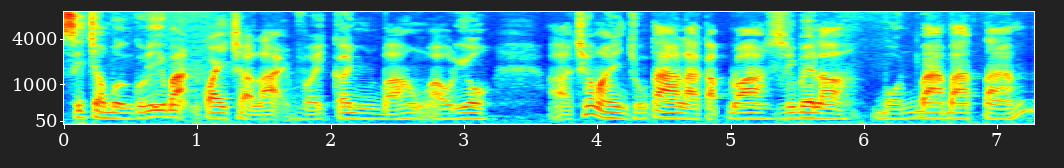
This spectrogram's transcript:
Xin chào mừng quý vị và bạn quay trở lại với kênh Bá Hồng Audio. À, trước màn hình chúng ta là cặp loa JBL 4338.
